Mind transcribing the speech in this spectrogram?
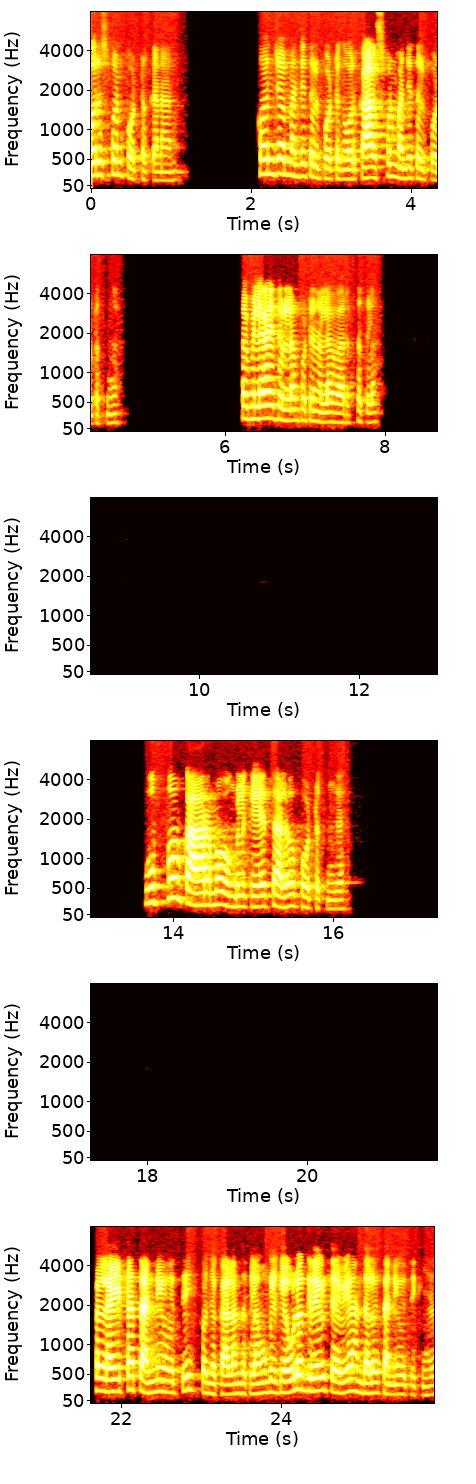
ஒரு ஸ்பூன் போட்டுருக்கேன் நான் கொஞ்சம் மஞ்சத்தூள் போட்டுங்க. ஒரு 1/4 ஸ்பூன் மஞ்சத்தூள் போட்டுக்குங்க இப்போ மிளகாய் தூள்லாம் போட்டு நல்லா வறுத்துக்கலாம். உப்பும், காரமும் உங்களுக்கு ஏற்ற அளவு போட்டுக்கங்க. இப்போ லைட்டாக தண்ணி ஊற்றி கொஞ்சம் கலந்துக்கலாம். உங்களுக்கு எவ்வளோ கிரேவி தேவையோ அந்த அளவு தண்ணி ஊற்றிக்குங்க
